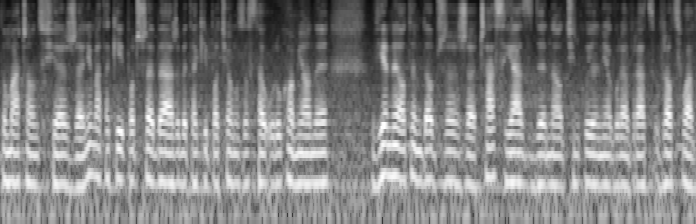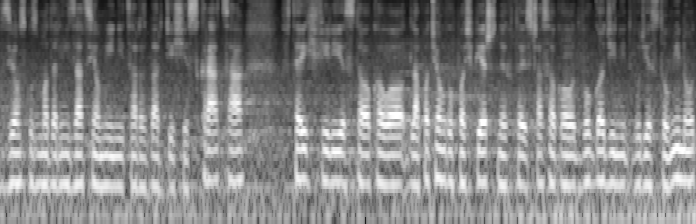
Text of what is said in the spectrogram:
tłumacząc się, że nie ma takiej potrzeby, ażeby taki pociąg został uruchomiony. Wiemy o tym dobrze, że czas jazdy na odcinku Jelenia Góra-Wrocław w związku z modernizacją linii coraz bardziej się skraca. W tej chwili jest to około, dla pociągów pośpiesznych to jest czas około 2 godzin i 20 minut.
